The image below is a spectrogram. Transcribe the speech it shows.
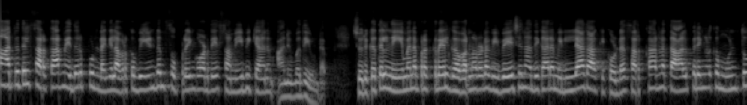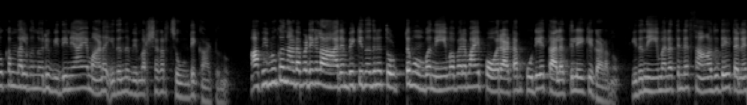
മാറ്റത്തിൽ സർക്കാരിന് എതിർപ്പുണ്ടെങ്കിൽ അവർക്ക് വീണ്ടും സുപ്രീം കോടതിയെ സമീപിക്കാനും അനുമതിയുണ്ട്. ചുരുക്കത്തിൽ നിയമന പ്രക്രിയയിൽ ഗവർണറുടെ വിവേചന അധികാരം ഇല്ലാതാക്കിക്കൊണ്ട് സർക്കാരിന്റെ താല്പര്യങ്ങൾക്ക് മുൻതൂക്കം നൽകുന്ന ഒരു വിധിന്യായമാണ് ഇതെന്ന് വിമർശകർ ചൂണ്ടിക്കാട്ടുന്നു. അഭിമുഖ നടപടികൾ ആരംഭിക്കുന്നതിന് തൊട്ടു മുമ്പ് നിയമപരമായ പോരാട്ടം പുതിയ തലത്തിലേക്ക് കടന്നു. ഇത് നിയമനത്തിന്റെ സാധുതയെ തന്നെ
